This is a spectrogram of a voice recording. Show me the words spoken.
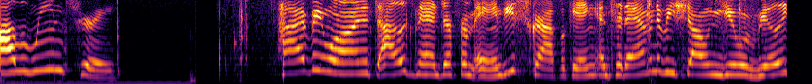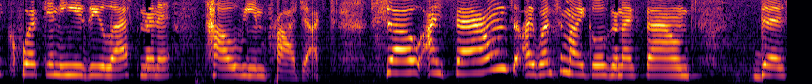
Halloween tree. Hi everyone, it's Alexandra from Andy's Scrapbooking and today I'm going to be showing you a really quick and easy last minute Halloween project. So I found, I went to Michael's and I found this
